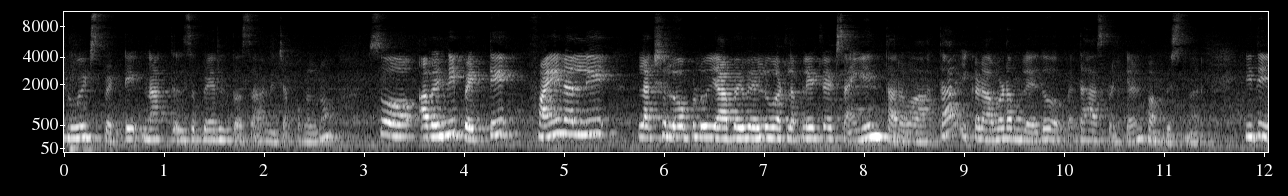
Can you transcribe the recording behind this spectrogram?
ఫ్లూయిడ్స్ పెట్టి నాకు తెలిసిన పేర్లతో సహా నేను చెప్పగలను. సో అవన్నీ పెట్టి ఫైనల్లీ లక్ష లోపలు యాభై వేలు అట్లా ప్లేట్లెట్స్ అయిన తర్వాత ఇక్కడ అవ్వడం లేదు పెద్ద హాస్పిటల్కి వెళ్ళి పంపిస్తున్నారు. ఇది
